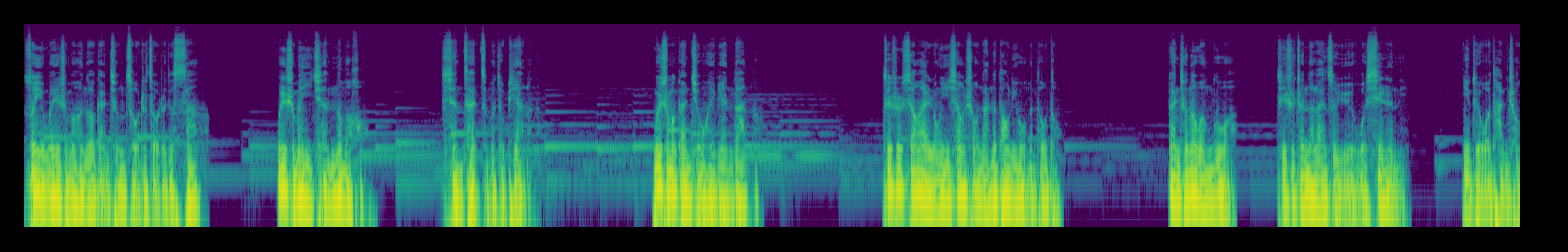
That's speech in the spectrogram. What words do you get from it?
所以，为什么很多感情走着走着就散了？为什么以前那么好，现在怎么就变了呢？为什么感情会变淡呢？其实，相爱容易相守难的道理我们都懂。感情的稳固啊，其实真的来自于我信任你，你对我坦诚。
